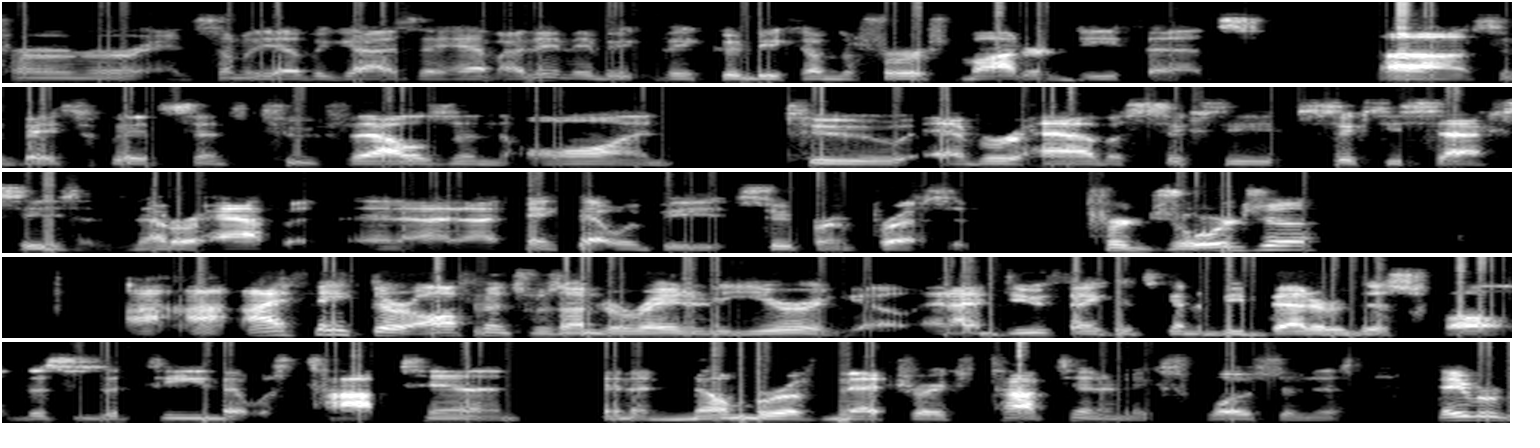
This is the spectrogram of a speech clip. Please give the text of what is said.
Turner, and some of the other guys they have. I think they be, they could become the first modern defense. Uh, so basically, it's since 2000 on to ever have a 60 60 sack season. Never happened, and, and I think that would be super impressive for Georgia. I, I think their offense was underrated a year ago, and I do think it's going to be better this fall. This is a team that was top 10 in a number of metrics, top 10 in explosiveness. They were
